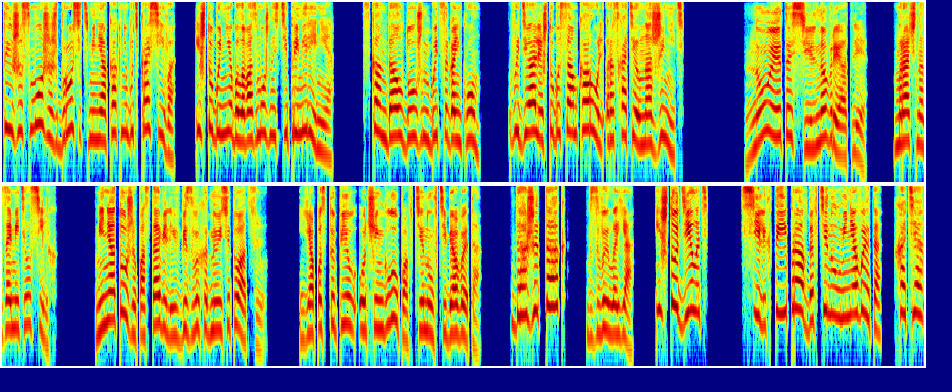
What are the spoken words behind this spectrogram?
Ты же сможешь бросить меня как-нибудь красиво, и чтобы не было возможности примирения. Скандал должен быть с огоньком. В идеале, чтобы сам король расхотел нас женить. «Ну, это сильно вряд ли», — мрачно заметил Сильх. «Меня тоже поставили в безвыходную ситуацию. Я поступил очень глупо, втянув тебя в это». «Даже так?» — взвыла я. «И что делать? Сильх, ты и правда втянул меня в это, хотя...»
